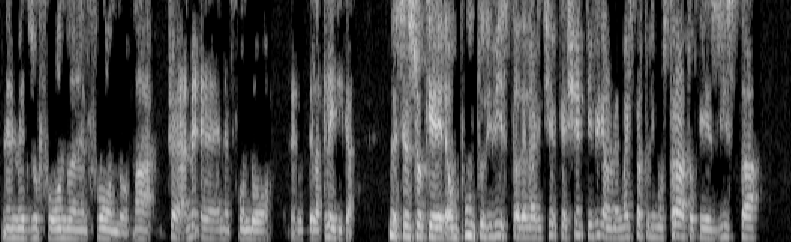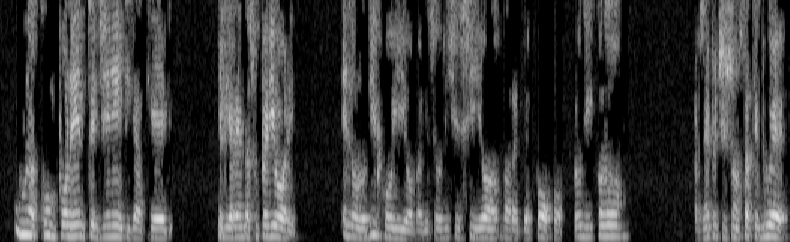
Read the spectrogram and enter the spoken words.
nel mezzofondo e nel fondo, ma cioè eh, nel fondo eh, dell'atletica, nel senso che da un punto di vista della ricerca scientifica non è mai stato dimostrato che esista una componente genetica che, che li renda superiori. E non lo dico io, perché se lo dicessi io varrebbe poco. Lo dicono, per esempio, ci sono state due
